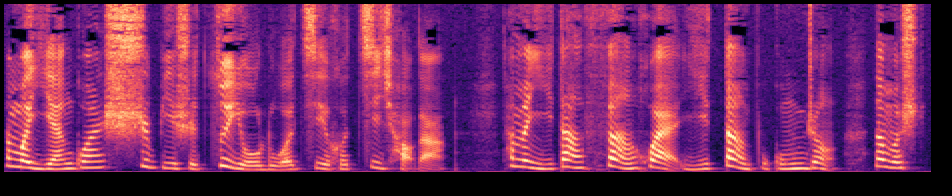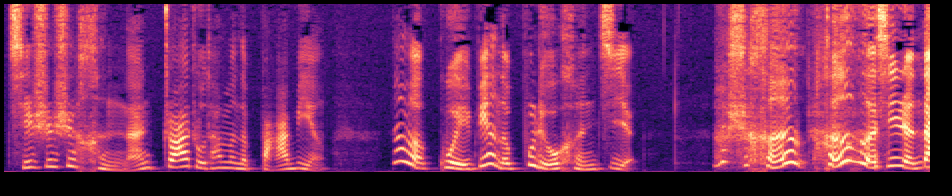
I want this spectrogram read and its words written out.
那么言官势必是最有逻辑和技巧的。他们一旦犯坏，一旦不公正，那么是其实是很难抓住他们的把柄。那么诡辩的不留痕迹，那是很很恶心人的。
